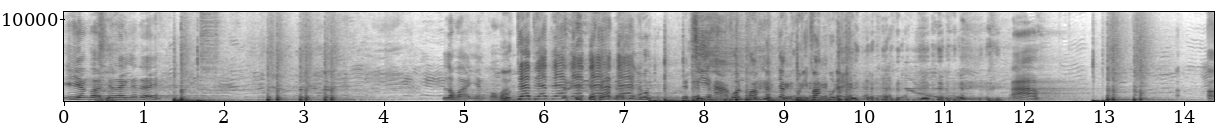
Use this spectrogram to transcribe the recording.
อีหยังก่อนจะอะไรกันเลยระวายยังก่อนโอ้วะ แจ๊ะแจ๊ะแจ๊ะแจ๊ะแจ๊ะแจ๊ะอยู่สี่หาคนพร้อมกันจะกูที่ฟังผู้ใดอ้าวเอา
